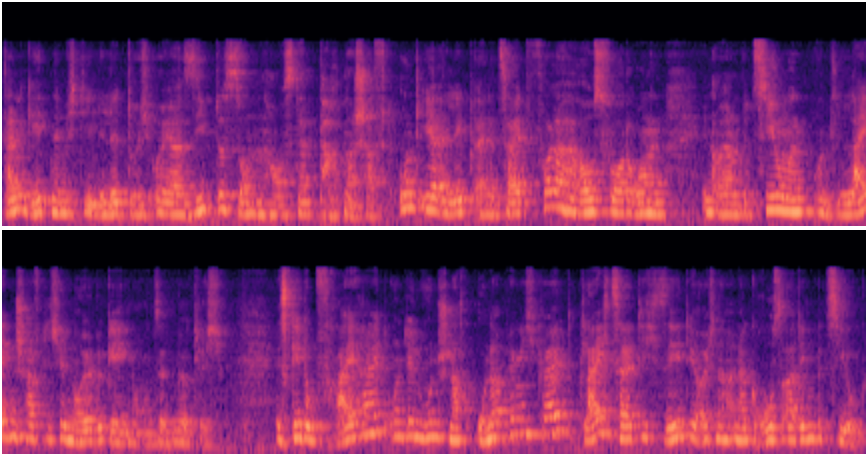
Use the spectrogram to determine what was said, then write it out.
dann geht nämlich die Lilith durch euer siebtes Sonnenhaus der Partnerschaft. Und ihr erlebt eine Zeit voller Herausforderungen in euren Beziehungen und leidenschaftliche neue Begegnungen sind möglich. Es geht um Freiheit und den Wunsch nach Unabhängigkeit. Gleichzeitig sehnt ihr euch nach einer großartigen Beziehung.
